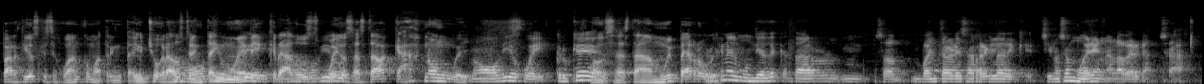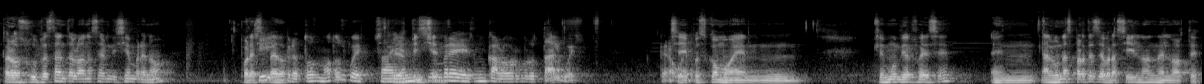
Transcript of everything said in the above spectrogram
partidos que se jugaban como a 38 grados, No, obvio, 39 güey. grados, No, obvio. güey. O sea, estaba cabrón, güey. No, obvio, güey. Creo que. O sea, estaba muy perro, Creo güey. que en el Mundial de Qatar, mm, o sea, va a entrar esa regla de que si no se mueren a la verga, o sea, Pero supuestamente lo van a hacer en diciembre, ¿no? Por ese sí, pedo. pero de todos modos, güey. O sea, ya en diciembre es un calor brutal, güey. Pero sí, bueno. pues como en... ¿Qué mundial fue ese? En algunas partes de Brasil, ¿no? En el norte.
